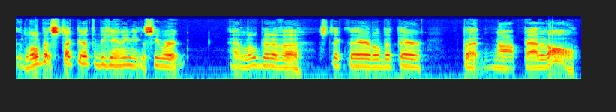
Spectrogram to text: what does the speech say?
A little bit stuck there at the beginning. You can see where it had a little bit of a stick there, a little bit there, but not bad at all.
